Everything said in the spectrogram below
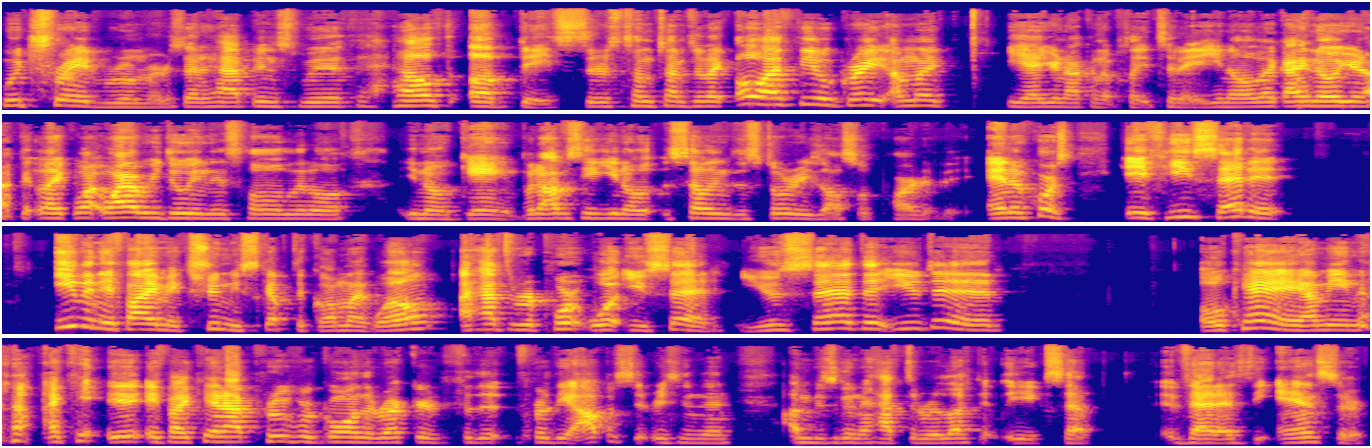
with trade rumors. That happens with health updates. There's sometimes they're like, "Oh, I feel great." I'm like, "Yeah, you're not going to play today." You know, like I know you're not like why, why are we doing this whole little, you know, game? But obviously, you know, selling the story is also part of it. And of course, if he said it, even if I'm extremely skeptical, I'm like, "Well, I have to report what you said. You said that you did." Okay, I mean, I can't if I cannot prove or go on the record for the for the opposite reason, then I'm just going to have to reluctantly accept that as the answer.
